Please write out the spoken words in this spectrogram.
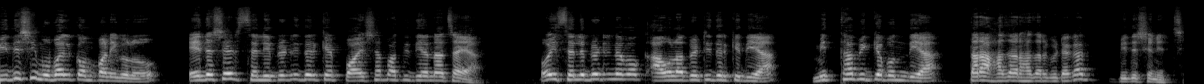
বিদেশি মোবাইল কোম্পানিগুলো এদেশের সেলিব্রিটিদেরকে পয়সা পাতি দিয়া না চায়া, ওই সেলিব্রিটি নামক আওলা আওলাব্রিটিদেরকে দিয়া, মিথ্যা বিজ্ঞাপন দিয়া তারা হাজার হাজার কোটি টাকা বিদেশে নিচ্ছে।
